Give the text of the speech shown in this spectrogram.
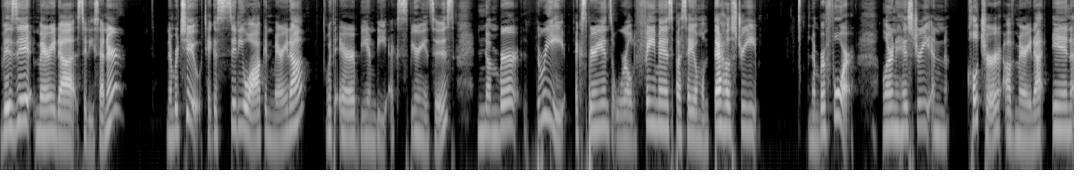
Visit Merida City Center. Number two, take a city walk in Merida with Airbnb experiences. Number three, experience world famous Paseo Montejo Street. Number four, learn history and culture of Merida in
